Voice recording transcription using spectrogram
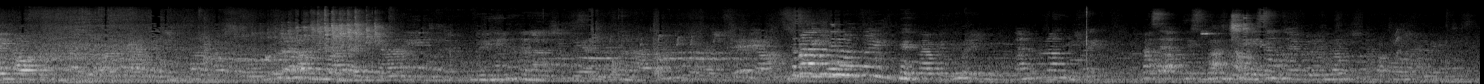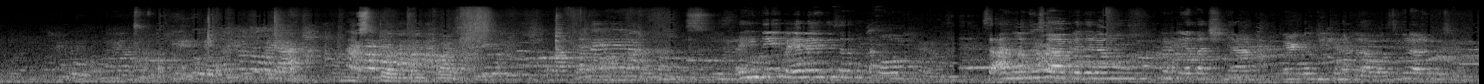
Ano lang, kasi at least ba, isang Store bag part. Ay, hindi. May sa nakita ko. Sa ano, sa pinadalang attach niya, air conditioner na klabaw. Sigurado ko siya.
